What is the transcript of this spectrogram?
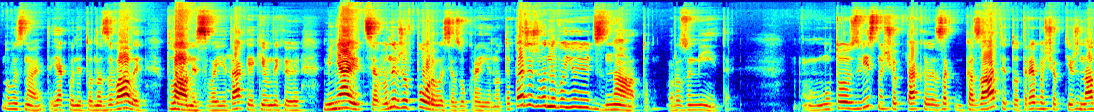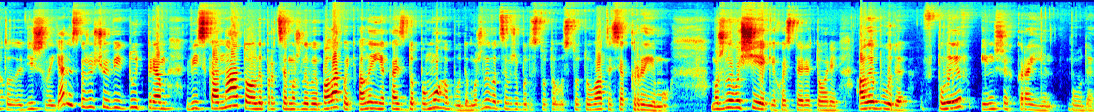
Ну, ви знаєте, як вони то називали, плани свої, так, які в них е, міняються. Вони вже впоралися з Україною. Тепер ж вони воюють з НАТО, розумієте? Ну, то звісно, щоб так е, за- казати, то треба, щоб ті ж НАТО війшли. Я не скажу, що війдуть прям війська НАТО, але про це можливо і балакають, але якась допомога буде. Можливо, це вже буде стосуватися Криму, можливо, ще якихось територій, але буде вплив інших країн. Буде.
